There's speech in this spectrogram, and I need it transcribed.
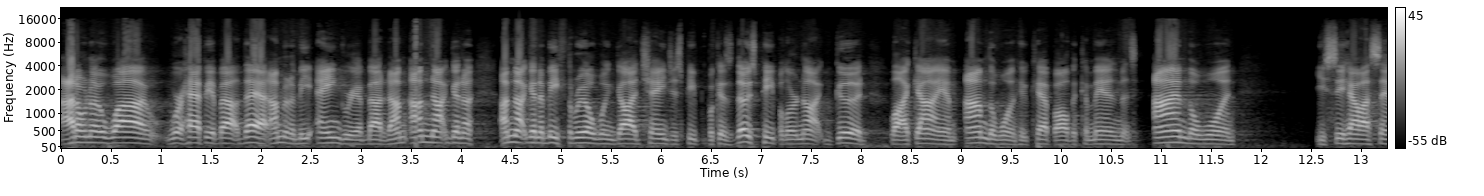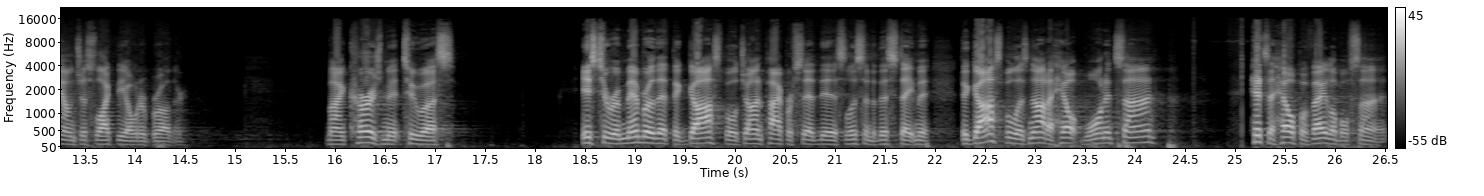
I don't know why we're happy about that. I'm going to be angry about it. I'm, I'm not going to I'm not going to be thrilled when God changes people because those people are not good like I am. I'm the one who kept all the commandments. I'm the one. You see how I sound just like the older brother. My encouragement to us is to remember that the gospel, John Piper said this, listen to this statement the gospel is not a help wanted sign, it's a help available sign.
